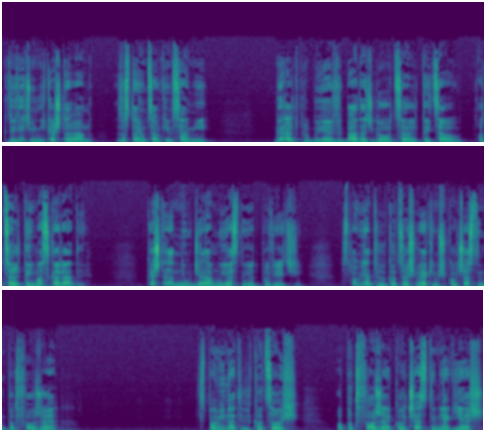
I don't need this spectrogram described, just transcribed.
Gdy Wiedźmin i Kasztelan zostają całkiem sami, Geralt próbuje wybadać go o cel tej, cał... o cel tej maskarady. Kasztelan nie udziela mu jasnej odpowiedzi. Wspomina tylko coś o jakimś kolczastym potworze. Wspomina tylko coś o potworze kolczastym jak jeż,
